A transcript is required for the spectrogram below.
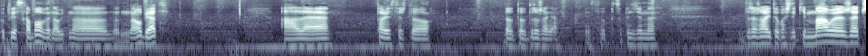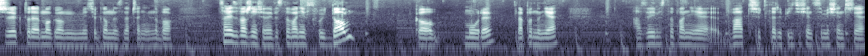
gotuje schabowy na, na, na obiad, ale to jest też do, do, do wdrożenia. Więc to, co będziemy wdrażali, to właśnie takie małe rzeczy, które mogą mieć ogromne znaczenie. No bo co jest ważniejsze? Inwestowanie w swój dom, tylko mury, na pewno nie, a zainwestowanie 2, 3, 4, 5 tysięcy miesięcznie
